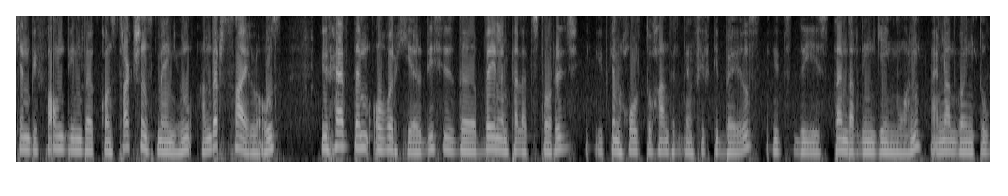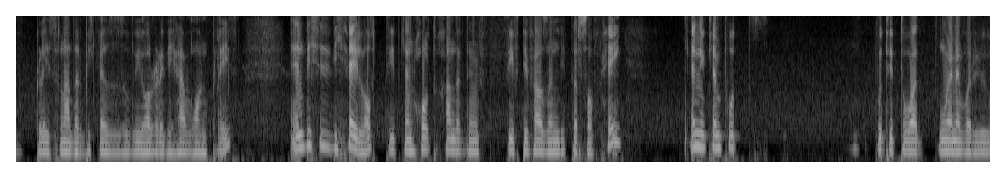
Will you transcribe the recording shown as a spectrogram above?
can be found in the constructions menu under silos. You have them over here. This is the bale and pallet storage. It can hold 250 bales. It's the standard in game one. I'm not going to place another because we already have one placed. And this is the hay loft It can hold 250,000 liters of hay and you can put put it what whenever you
